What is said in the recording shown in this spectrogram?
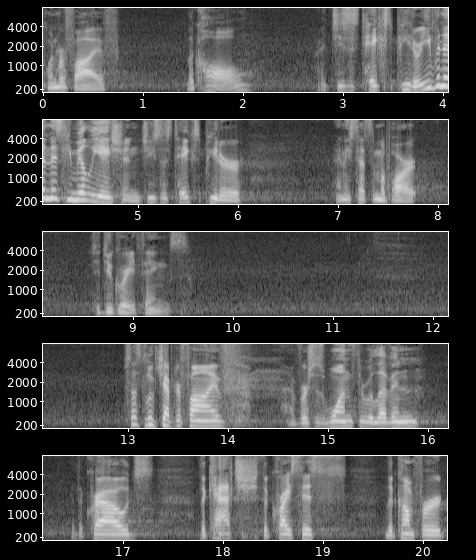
Point number five the call. Right? Jesus takes Peter, even in his humiliation, Jesus takes Peter and he sets him apart to do great things. So that's Luke chapter 5, verses 1 through 11 the crowds, the catch, the crisis, the comfort,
